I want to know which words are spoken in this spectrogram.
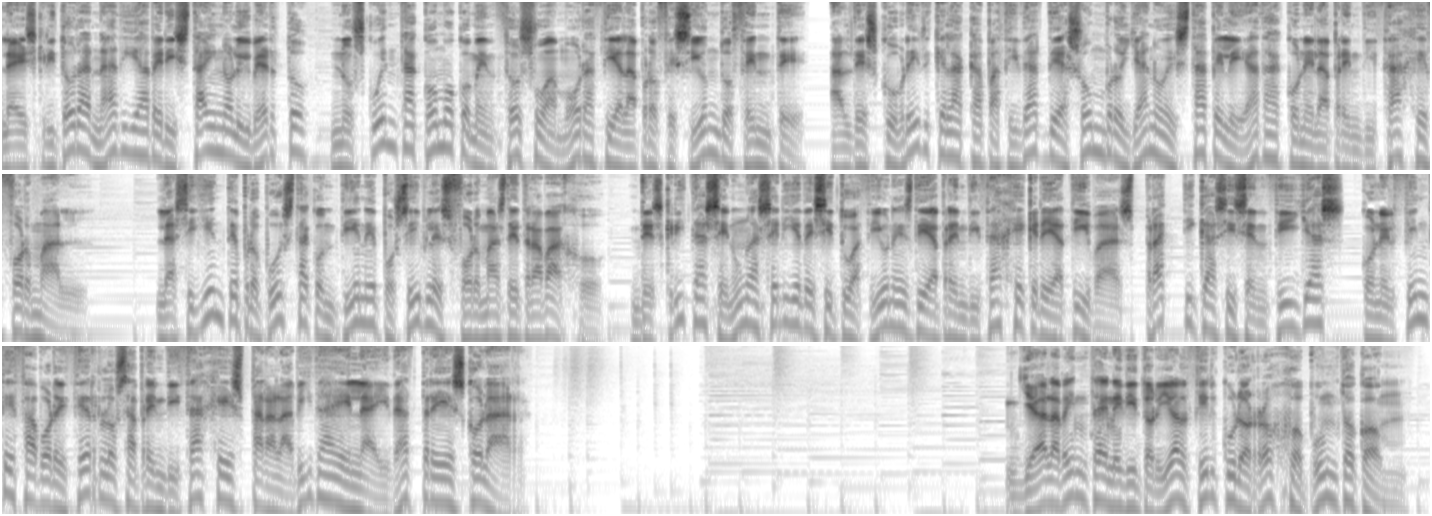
la escritora Nadia Beristain Oliverto nos cuenta cómo comenzó su amor hacia la profesión docente al descubrir que la capacidad de asombro ya no está peleada con el aprendizaje formal. La siguiente propuesta contiene posibles formas de trabajo, descritas en una serie de situaciones de aprendizaje creativas, prácticas y sencillas, con el fin de favorecer los aprendizajes para la vida en la edad preescolar. Ya a la venta en editorialcirculorrojo.com.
